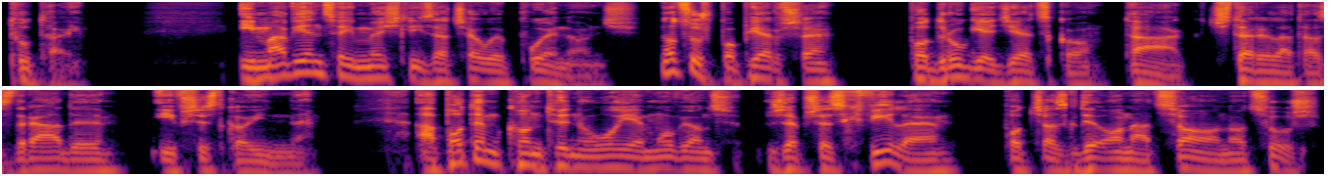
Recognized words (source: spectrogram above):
Tutaj. I ma więcej myśli zaczęły płynąć. No cóż, po pierwsze, po drugie dziecko, tak, cztery lata zdrady i wszystko inne. A potem kontynuuje mówiąc, że przez chwilę, podczas gdy ona co, no cóż,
